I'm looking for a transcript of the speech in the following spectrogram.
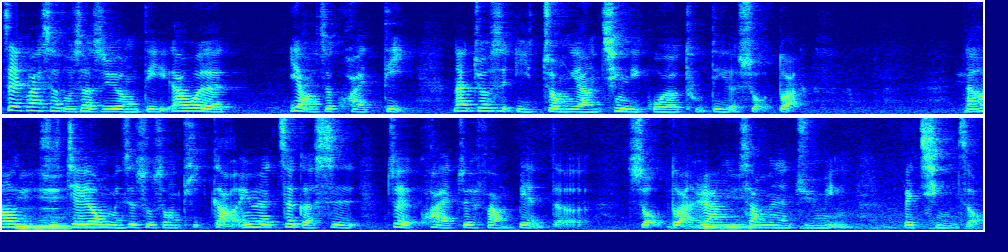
这块社福设施用地，他为了要这块地，那就是以中央清理国有土地的手段，然后直接用民事诉讼提告，因为这个是最快最方便的手段，让上面的居民被清走。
